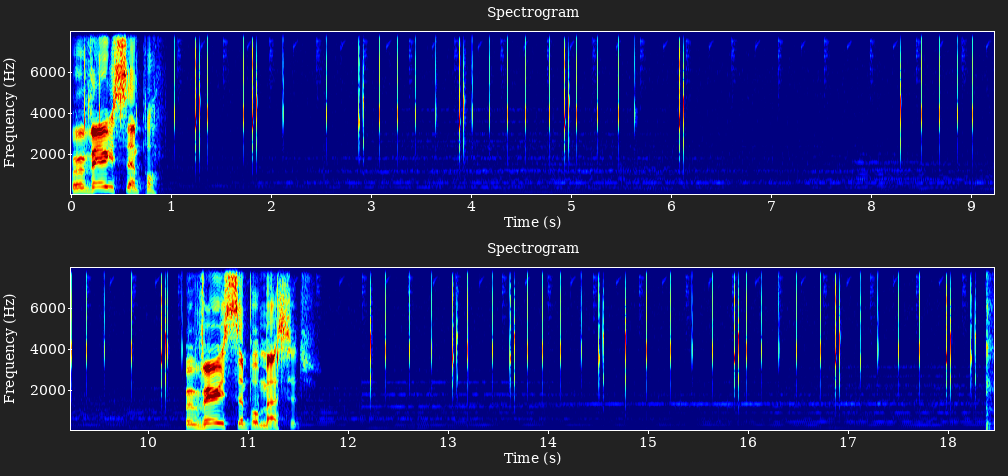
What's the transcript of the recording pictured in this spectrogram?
We're very simple. A very simple message.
